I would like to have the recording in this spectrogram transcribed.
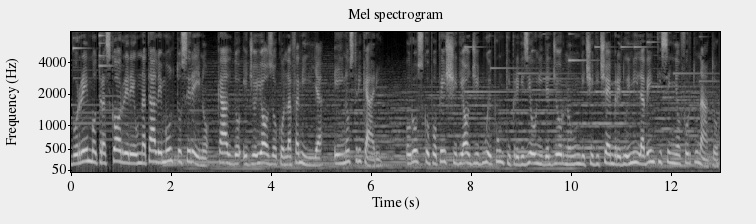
Vorremmo trascorrere un Natale molto sereno, caldo e gioioso con la famiglia e i nostri cari. Oroscopo pesci di oggi due punti previsioni del giorno 11 dicembre 2020 segno fortunato.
